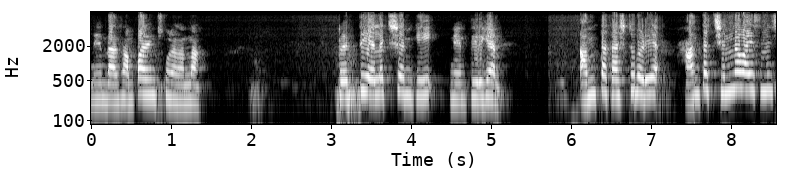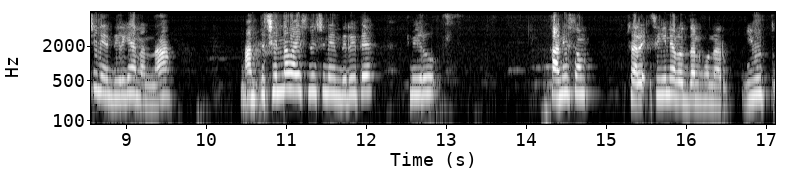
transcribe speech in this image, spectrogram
నేను దాన్ని సంపాదించుకున్నాను అన్న. ప్రతి ఎలక్షన్కి నేను తిరిగాను. అంత కష్టపడి అంత చిన్న వయసు నుంచి నేను తిరిగానన్నా అంత చిన్న వయసు నుంచి నేను తిరిగితే మీరు కనీసం సరే సీనియర్ వద్దనుకున్నారు. యూత్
